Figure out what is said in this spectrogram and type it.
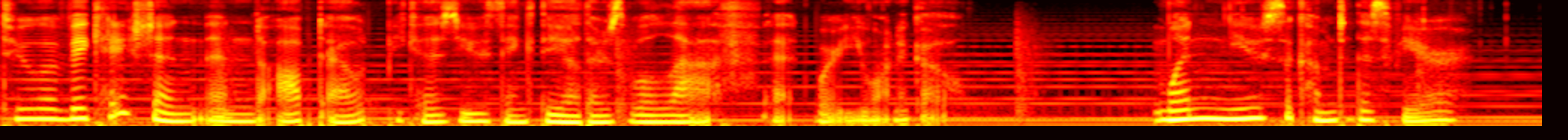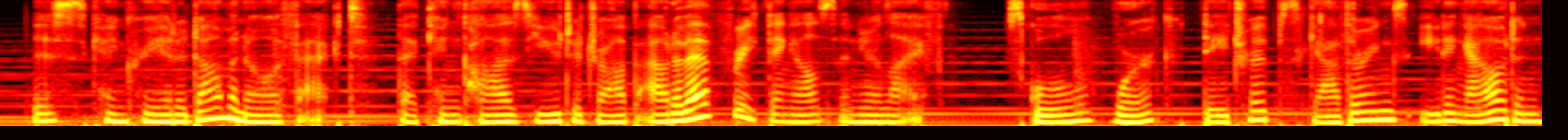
to a vacation and opt out because you think the others will laugh at where you wanna go. When you succumb to this fear, this can create a domino effect that can cause you to drop out of everything else in your life. School, work, day trips, gatherings, eating out, and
